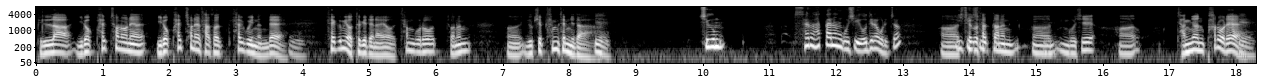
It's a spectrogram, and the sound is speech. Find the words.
빌라 1억 8천 원에 1억 8천에 사서 살고 있는데 예. 세금이 어떻게 되나요? 참고로 저는 어 63세입니다. 예. 지금 새로 샀다는 곳이 어디라고 그랬죠? 어, 새로 샀다는 어, 예. 곳이 어, 작년 8월에 예.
